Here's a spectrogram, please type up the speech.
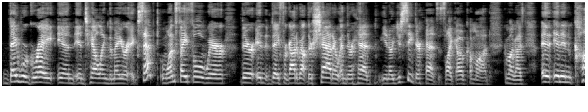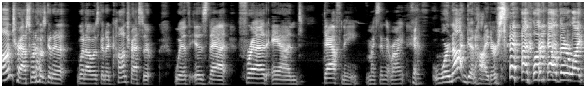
they were great in in telling the mayor except one faithful where they're in they forgot about their shadow and their head. You know you see their heads. It's like oh come on. Come on guys. And, and in contrast what i was gonna what i was gonna contrast it with is that fred and daphne am i saying that right? Yeah. were not good hiders. I love how they're like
